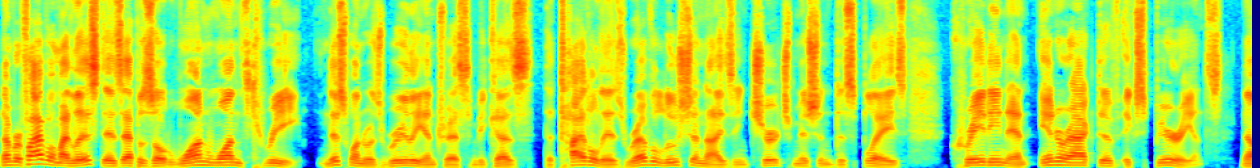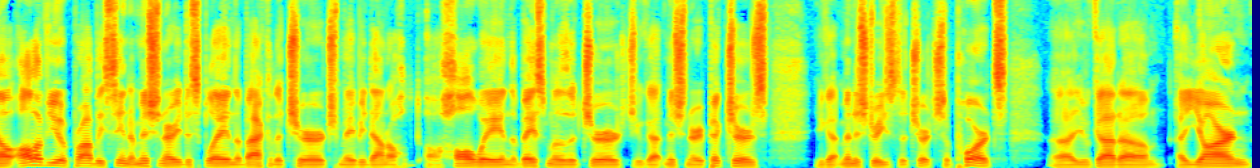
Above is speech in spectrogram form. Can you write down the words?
Number five on my list is episode 113 This one was really interesting because the title is Revolutionizing Church Mission Displays Creating an Interactive Experience. Now, all of you have probably seen a missionary display in the back of the church, maybe down a, a hallway in the basement of the church. You've got missionary pictures, you've got ministries the church supports. Uh, you've got um, a yarn,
